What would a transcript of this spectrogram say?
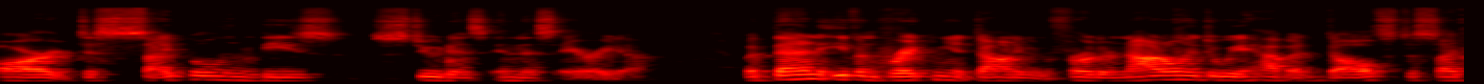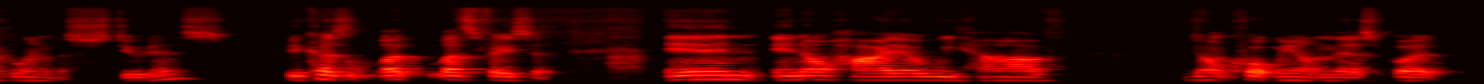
are discipling these students in this area. But then even breaking it down even further, not only do we have adults discipling the students, because let, let's face it, in in Ohio we have don't quote me on this, but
